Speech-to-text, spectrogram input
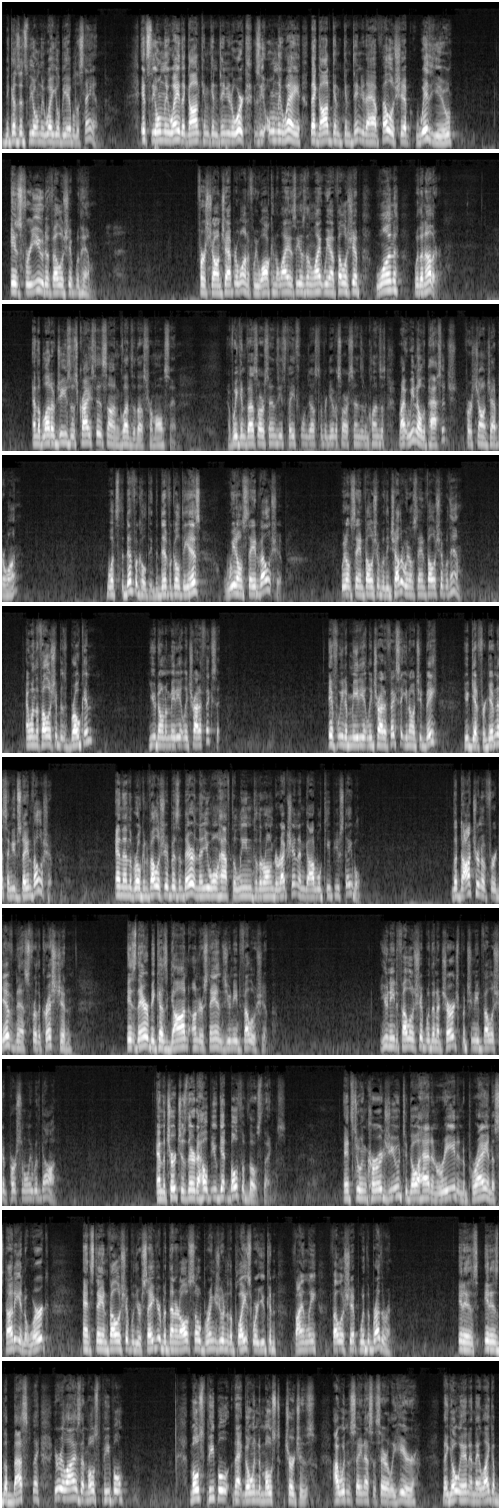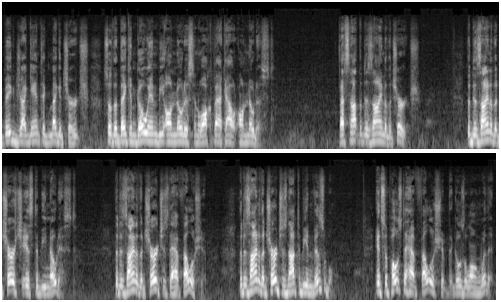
Because it's the only way you'll be able to stand. It's the only way that God can continue to work. It's the only way that God can continue to have fellowship with you is for you to fellowship with Him. 1 John chapter 1 if we walk in the light as he is in the light we have fellowship one with another. And the blood of Jesus Christ his son cleanseth us from all sin. If we confess our sins he's faithful and just to forgive us our sins and cleanse us. Right? We know the passage 1 John chapter 1 what's the difficulty? The difficulty is we don't stay in fellowship. We don't stay in fellowship with each other. We don't stay in fellowship with him. And when the fellowship is broken you don't immediately try to fix it. If we'd immediately try to fix it, you know what you'd be? You'd get forgiveness and you'd stay in fellowship. And then the broken fellowship isn't there, and then you won't have to lean to the wrong direction, and God will keep you stable. The doctrine of forgiveness for the Christian is there because God understands you need fellowship. You need fellowship within a church, but you need fellowship personally with God. And the church is there to help you get both of those things. It's to encourage you to go ahead and read and to pray and to study and to work and stay in fellowship with your Savior, but then it also brings you into the place where you can finally fellowship with the brethren. It is, it is the best thing. You realize that most people, most people that go into most churches, I wouldn't say necessarily here, they go in and they like a big, gigantic megachurch so that they can go in, be unnoticed, and walk back out unnoticed. That's not the design of the church. The design of the church is to be noticed. The design of the church is to have fellowship. The design of the church is not to be invisible. It's supposed to have fellowship that goes along with it.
